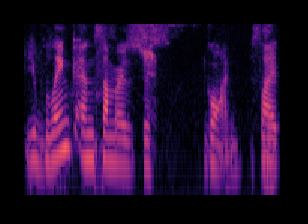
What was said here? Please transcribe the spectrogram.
you blink and summer's just gone. It's like,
